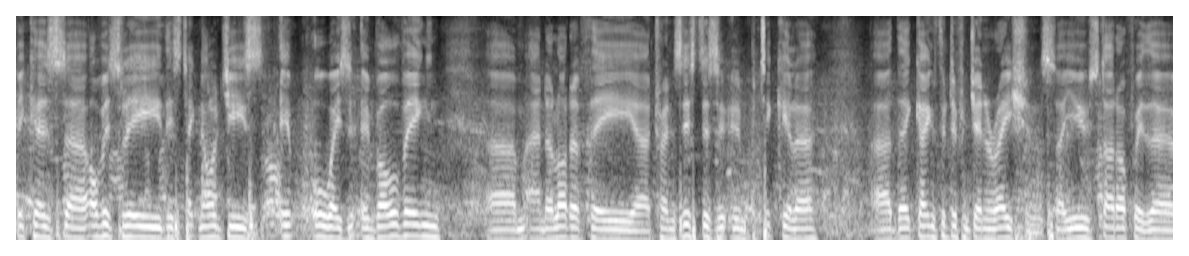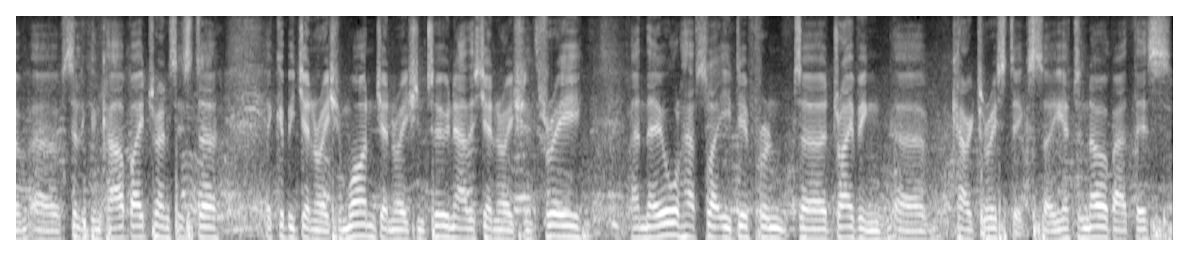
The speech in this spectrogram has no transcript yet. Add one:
because uh, obviously this technology is always evolving. Um, and a lot of the uh, transistors in particular uh, they're going through different generations. So you start off with a, a, silicon carbide transistor. It could be generation one, generation two. Now there's generation three, and they all have slightly different uh, driving uh, characteristics. So you have to know about this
